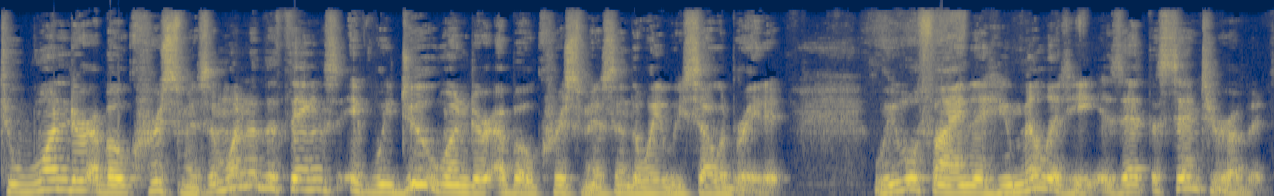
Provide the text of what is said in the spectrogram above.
to wonder about Christmas. And one of the things, if we do wonder about Christmas and the way we celebrate it, we will find that humility is at the center of it.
